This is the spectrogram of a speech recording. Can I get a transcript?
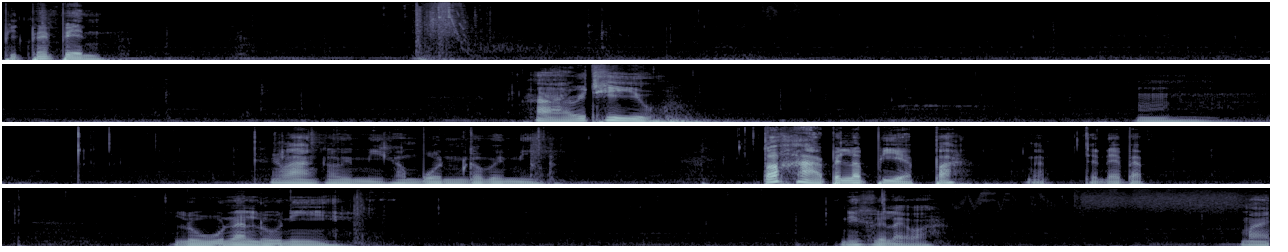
ปิดไม่เป็น หาวิธีอยู่ อืม ข้างล่างก็ไม่มี ข้างบนก็ไม่มี ต้องหาเป็นระเบียบปะ จะได้แบบ รู้นั่นรู้นี่ นี่คืออะไรวะ ไม่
